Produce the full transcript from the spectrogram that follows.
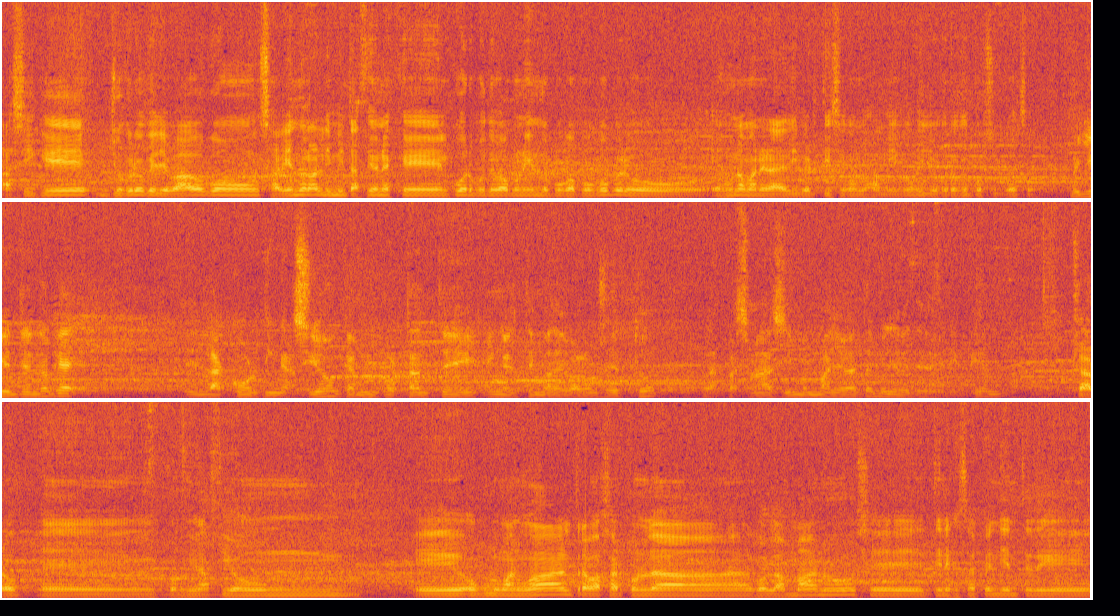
Así que yo creo que llevado con, sabiendo las limitaciones que el cuerpo te va poniendo poco a poco, pero es una manera de divertirse con los amigos y yo creo que por supuesto. Pues yo entiendo que la coordinación, que es muy importante en el tema del baloncesto, las personas así más mayores también les debe venir bien. Claro, eh, coordinación eh, óculo manual, trabajar con, con las manos, eh, tienes que estar pendiente de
